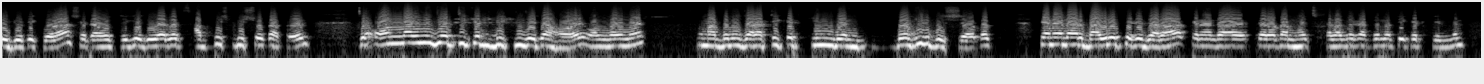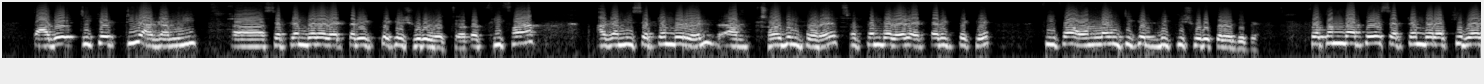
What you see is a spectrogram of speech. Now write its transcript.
ভিডিওটি করা, সেটা হচ্ছে কি দুই বিশ্বকাপের যে অনলাইনে যে টিকিট বিক্রি যেটা হয় অনলাইনের মাধ্যমে যারা টিকিট কিনবেন বহির বিশ্বে অর্থাৎ কানাডার বাইরে থেকে যারা কানাডায় তেরোটা ম্যাচ খেলা দেখার জন্য টিকিট কিনবেন, তাদের টিকিটটি আগামী সেপ্টেম্বরের এক তারিখ থেকে শুরু হচ্ছে। অর্থাৎ ফিফা আগামী সেপ্টেম্বরের, আর ছয় দিন পরে, সেপ্টেম্বরের এক তারিখ থেকে ফিফা অনলাইন টিকিট বিক্রি শুরু করে দিবে। প্রথম ধাপে সেপ্টেম্বর, অক্টোবর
